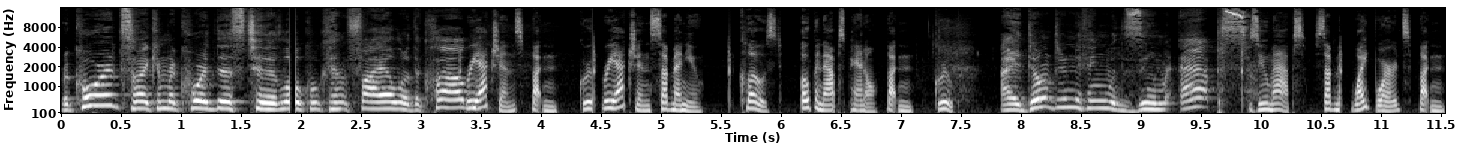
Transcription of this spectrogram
Record, so I can record this to the local file or the cloud. Reactions button. Group reactions submenu. Closed. Open apps panel button. Group. I don't do anything with Zoom apps. Zoom apps. Sub whiteboards button.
